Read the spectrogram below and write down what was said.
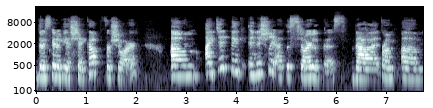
there's going to be a shakeup for sure. Um, i did think initially at the start of this that from um,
